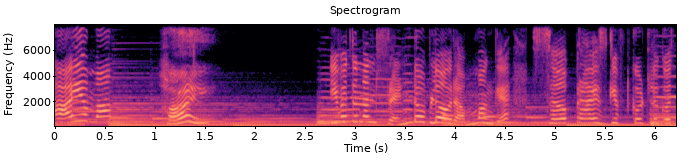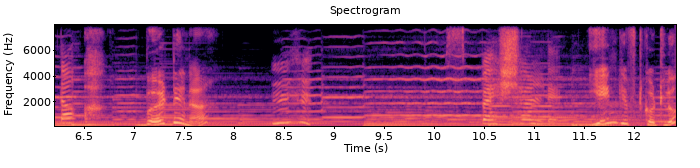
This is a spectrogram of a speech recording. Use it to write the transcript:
ಹಾಯ್ ಅಮ್ಮ. ಹಾಯ್ ಇವತ್ತು ನನ್ನ ಫ್ರೆಂಡ್ ಒಬ್ಳು ಅವ್ರ ಅಮ್ಮಂಗೆ ಸರ್ಪ್ರೈಸ್ ಗಿಫ್ಟ್ ಕೊಟ್ಲು ಗೊತ್ತಾ? ಬರ್ಡೇನಾ ಸ್ಪೆಷಲ್ ಡೇ ಏನ್ ಗಿಫ್ಟ್ ಕೊಟ್ಲು?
